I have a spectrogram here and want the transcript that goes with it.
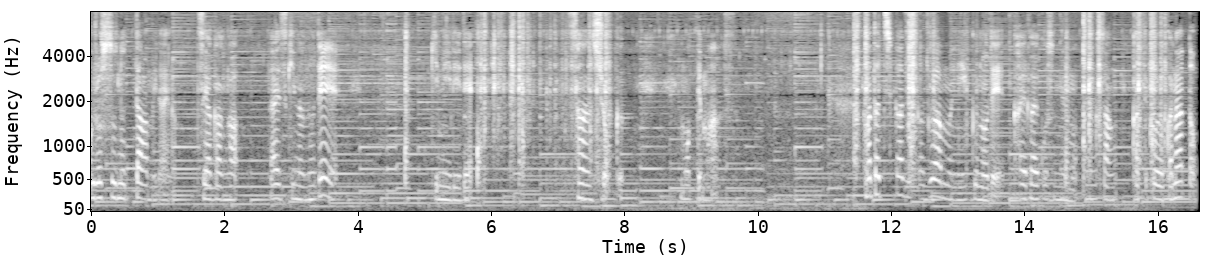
グロス塗ったみたいなツヤ感が大好きなのでお気に入りで3色持ってます。また近々グアムに行くので海外コスメもたくさん買ってこようかなと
